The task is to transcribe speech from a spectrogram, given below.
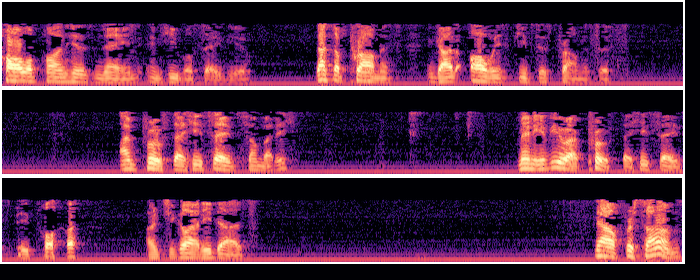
Call upon His name and He will save you. That's a promise, and God always keeps His promises. I'm proof that He saved somebody. Many of you are proof that He saves people. Aren't you glad He does? Now, for some,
